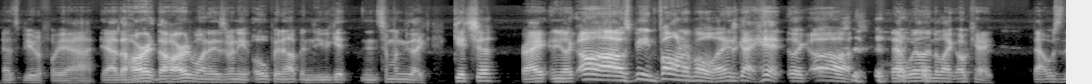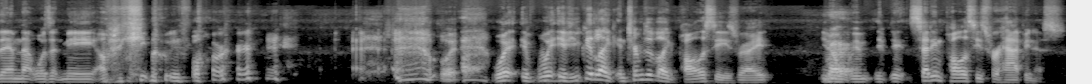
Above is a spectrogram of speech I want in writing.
That's beautiful. Yeah, yeah. The hard the hard one is when you open up and you get and someone like get you right, and you're like, oh, I was being vulnerable, and I just got hit. Like, oh, that willing to like, okay, that was them, that wasn't me. I'm gonna keep moving forward. what what if what, if you could like in terms of like policies, right? You know, Right. if- if- setting policies for happiness,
